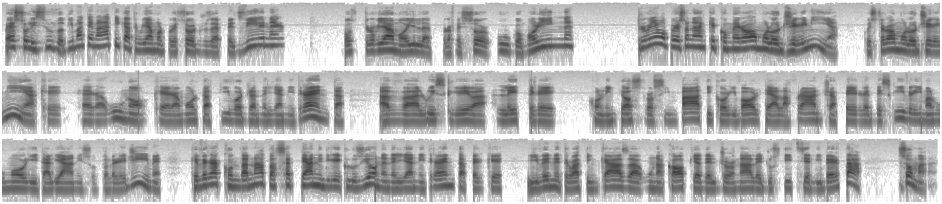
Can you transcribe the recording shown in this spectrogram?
Presso l'Istituto di Matematica troviamo il professor Giuseppe Zwirner, troviamo il professor Ugo Morin, troviamo persone anche come Romolo Geremia, questo Romolo Geremia che era uno che era molto attivo già negli anni 30, aveva, lui scriveva lettere con l'inchiostro simpatico rivolte alla Francia per descrivere i malumori italiani sotto il regime, che verrà condannato a sette anni di reclusione negli anni 30 perché gli venne trovata in casa una copia del giornale Giustizia e Libertà. Insomma,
